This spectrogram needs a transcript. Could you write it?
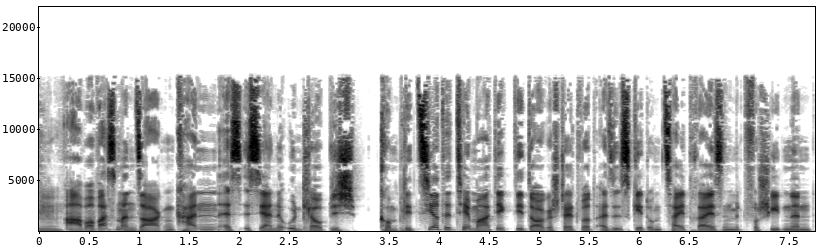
Mhm. Aber was man sagen kann, es ist ja eine unglaublich komplizierte Thematik, die dargestellt wird. Also es geht um Zeitreisen mit verschiedenen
